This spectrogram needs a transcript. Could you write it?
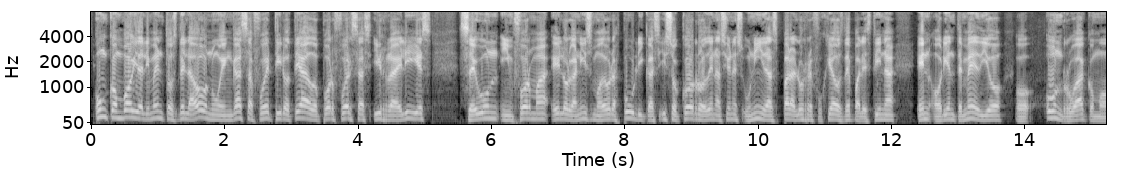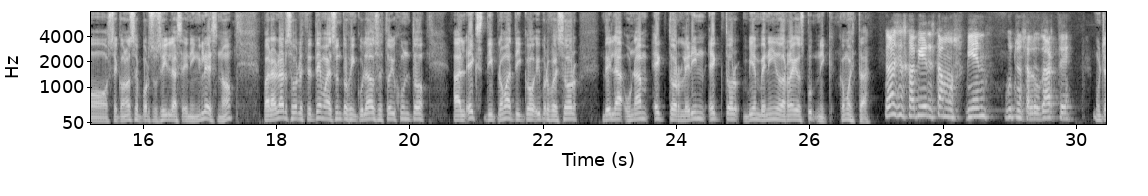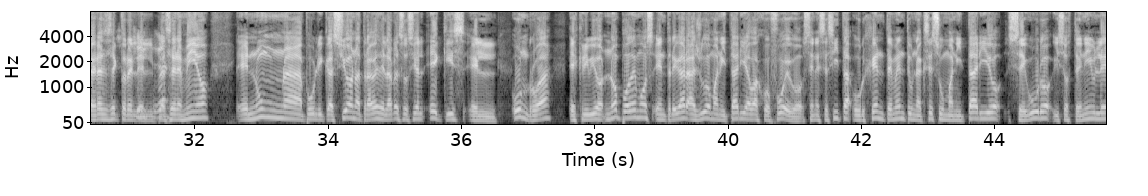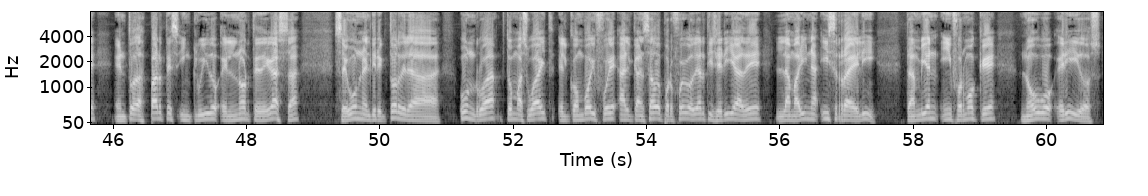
Un convoy de alimentos de la ONU en Gaza fue tiroteado por fuerzas israelíes, según informa el Organismo de Obras Públicas y Socorro de Naciones Unidas para los Refugiados de Palestina en Oriente Medio, o UNRWA, como se conoce por sus siglas en inglés, ¿no? Para hablar sobre este tema de asuntos vinculados, estoy junto al ex diplomático y profesor de la UNAM, Héctor Lerín. Héctor, bienvenido a Radio Sputnik. ¿Cómo está? Gracias, Javier. Estamos bien. Gusto en saludarte. Muchas gracias, Héctor. El, el placer es mío. En una publicación a través de la red social X, el UNRWA escribió, no podemos entregar ayuda humanitaria bajo fuego, se necesita urgentemente un acceso humanitario seguro y sostenible en todas partes, incluido el norte de Gaza. Según el director de la UNRWA, Thomas White, el convoy fue alcanzado por fuego de artillería de la Marina israelí. También informó que no hubo heridos.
